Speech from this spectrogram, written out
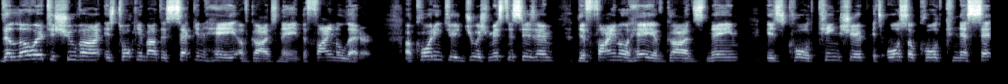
The lower teshuva is talking about the second hay of God's name, the final letter. According to Jewish mysticism, the final hay of God's name is called kingship. It's also called Knesset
